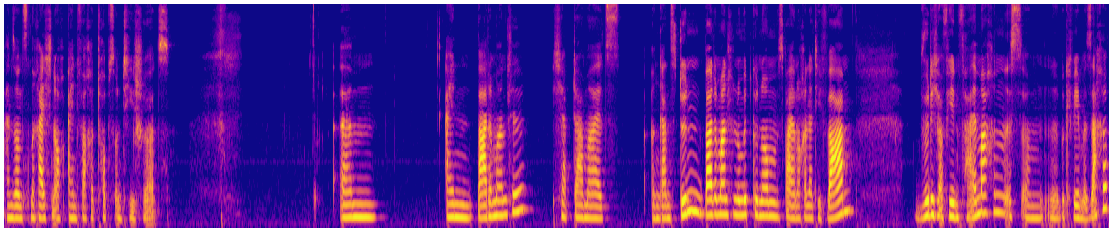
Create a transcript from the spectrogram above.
Ansonsten reichen auch einfache Tops und T-Shirts. Ähm, ein Bademantel. Ich habe damals einen ganz dünnen Bademantel nur mitgenommen. Es war ja noch relativ warm. Würde ich auf jeden Fall machen. Ist ähm, eine bequeme Sache.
